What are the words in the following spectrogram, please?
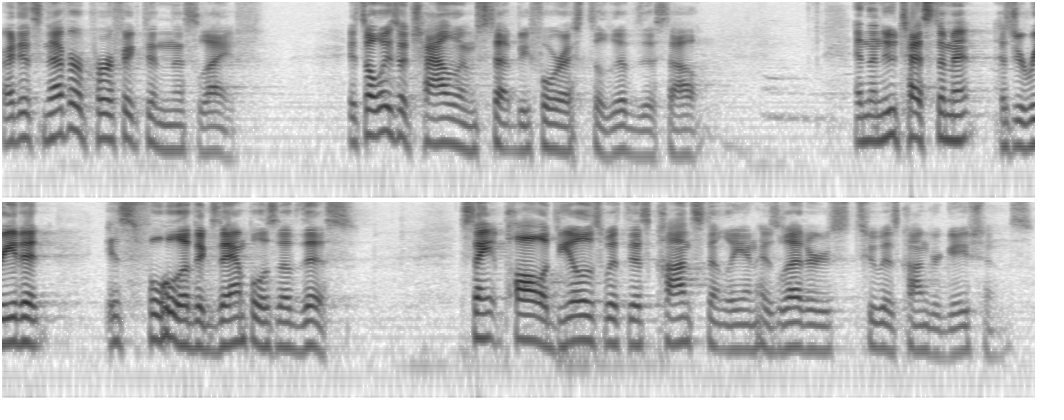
Right? It's never perfect in this life. It's always a challenge set before us to live this out. And the New Testament, as you read it, is full of examples of this. St. Paul deals with this constantly in his letters to his congregations.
